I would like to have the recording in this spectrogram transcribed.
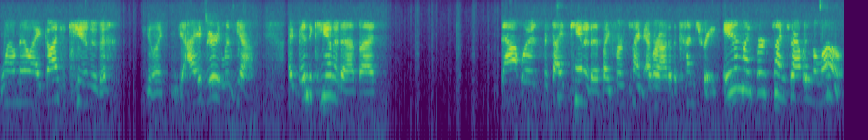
well, no, I had gone to Canada. You're like, yeah, I had very. Yeah, I'd been to Canada, but that was besides Canada my first time ever out of the country, and my first time traveling alone.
